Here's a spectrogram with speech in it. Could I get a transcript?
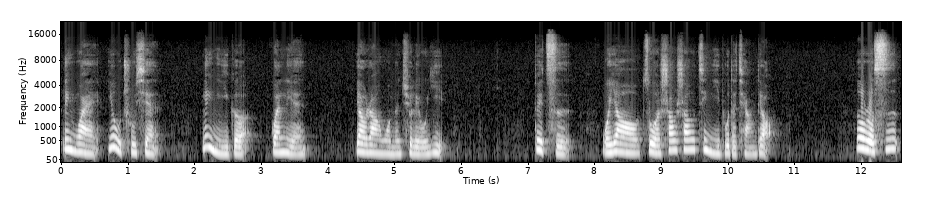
另外又出现另一个关联，要让我们去留意。对此，我要做稍稍进一步的强调：厄若斯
